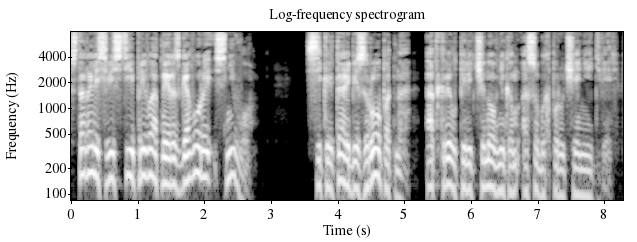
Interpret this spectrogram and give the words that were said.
старались вести приватные разговоры с него. Секретарь безропотно открыл перед чиновником особых поручений дверь.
